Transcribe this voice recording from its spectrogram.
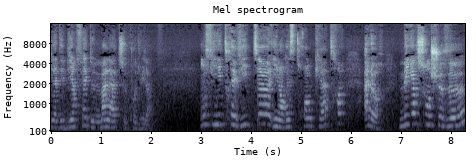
Il a des bienfaits de malade ce produit-là. On finit très vite, il en reste 3 ou 4. Alors, meilleur soin cheveux,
